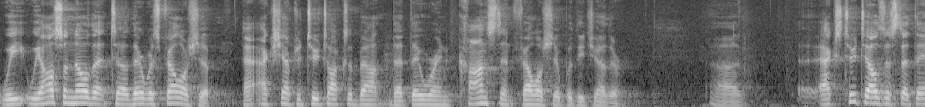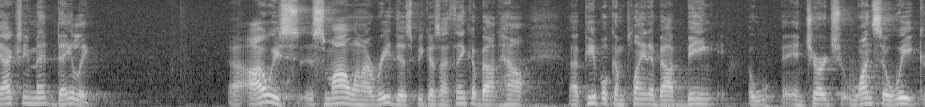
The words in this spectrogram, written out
We, we also know that uh, there was fellowship. Acts chapter 2 talks about that they were in constant fellowship with each other. Uh, Acts 2 tells us that they actually met daily. Uh, I always smile when I read this because I think about how uh, people complain about being in church once a week,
